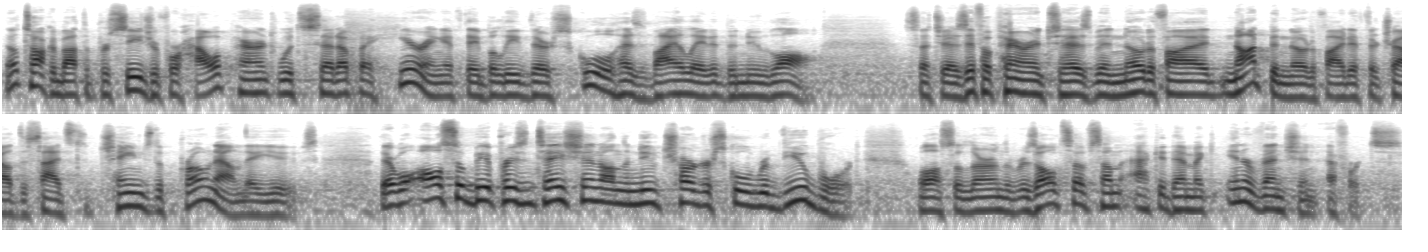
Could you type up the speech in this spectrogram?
They'll talk about the procedure for how a parent would set up a hearing if they believe their school has violated the new law, such as if a parent has been notified, not been notified if their child decides to change the pronoun they use. There will also be a presentation on the new Charter School Review Board. We'll also learn the results of some academic intervention efforts.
